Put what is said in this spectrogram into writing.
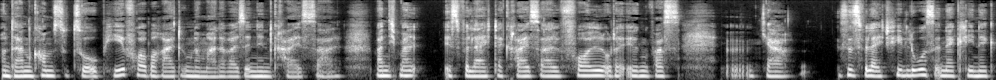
und dann kommst du zur OP-Vorbereitung normalerweise in den Kreissaal. Manchmal ist vielleicht der Kreissaal voll oder irgendwas, äh, ja, es ist vielleicht viel los in der Klinik,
